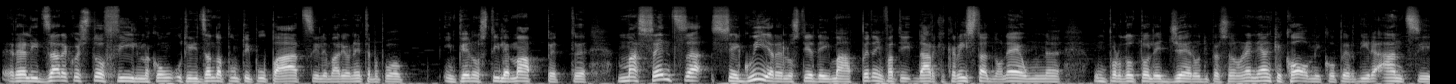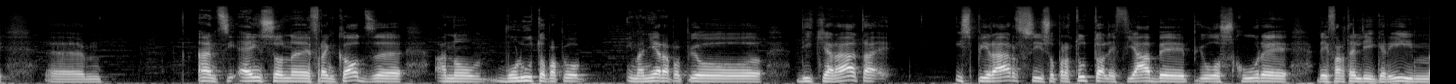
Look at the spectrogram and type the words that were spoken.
realizzare questo film con, utilizzando appunto i pupazzi, le marionette proprio in pieno stile Muppet, ma senza seguire lo stile dei Muppet. Infatti, Dark Crystal non è un, un prodotto leggero di persona, non è neanche comico per dire, anzi. Ehm, anzi Hanson e Frank Oz eh, hanno voluto proprio in maniera proprio dichiarata ispirarsi soprattutto alle fiabe più oscure dei fratelli Grimm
